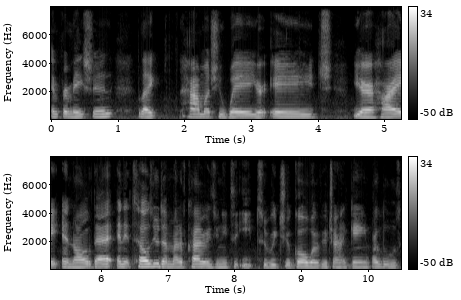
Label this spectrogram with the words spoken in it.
information, like how much you weigh, your age, your height, and all of that, and it tells you the amount of calories you need to eat to reach your goal, whether you're trying to gain or lose.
